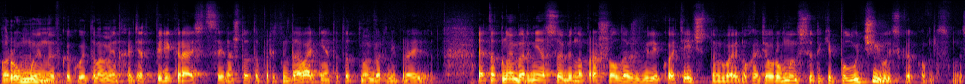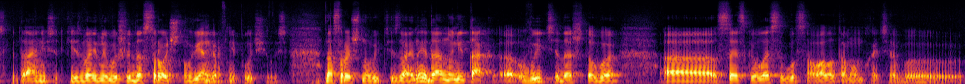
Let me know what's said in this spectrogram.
румыны в какой-то момент хотят перекраситься и на что-то претендовать, нет, этот номер не пройдет. Этот номер не особенно прошел даже в Великую Отечественную войну, хотя у румын все-таки получилось в каком-то смысле. Да, они все-таки из войны вышли досрочно, у венгров не получилось досрочно выйти из войны, да, но не так э, выйти, да, чтобы э, советская власть согласовала там им хотя бы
